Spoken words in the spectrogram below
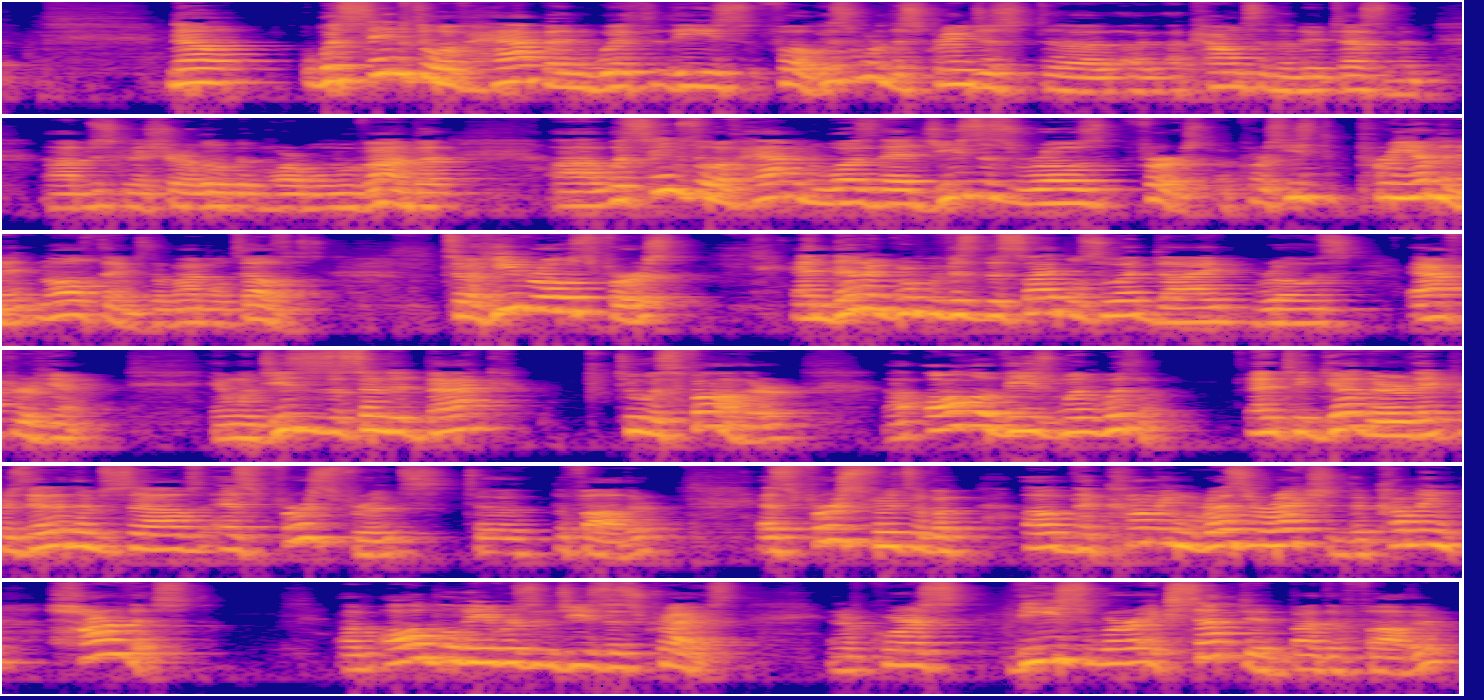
Now, what seems to have happened with these folk, this is one of the strangest uh, accounts in the New Testament. I'm just going to share a little bit more, we'll move on. But uh, what seems to have happened was that Jesus rose first. Of course, he's preeminent in all things, the Bible tells us. So he rose first, and then a group of his disciples who had died rose after him. And when Jesus ascended back to his Father, uh, all of these went with him. And together they presented themselves as firstfruits to the Father, as firstfruits of, a, of the coming resurrection, the coming harvest of all believers in Jesus Christ. And of course, these were accepted by the Father,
